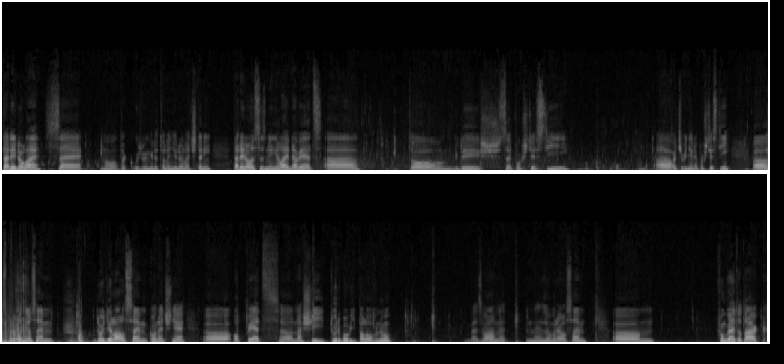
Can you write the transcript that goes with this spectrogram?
tady dole se, no tak už vím, kde to není donačtený. Tady dole se změnila jedna věc a to, když se poštěstí, a očividně nepoštěstí, uh, zprovoznil jsem, dodělal jsem konečně uh, opět uh, naší turbový palovnu. Bezva, ne, nezomrel jsem. Um, funguje to tak,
